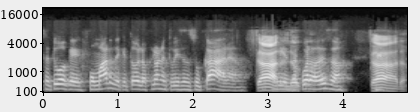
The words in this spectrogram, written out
se tuvo que fumar de que todos los clones tuviesen su cara. Claro, ¿Alguien se acuerda de eso? Claro.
